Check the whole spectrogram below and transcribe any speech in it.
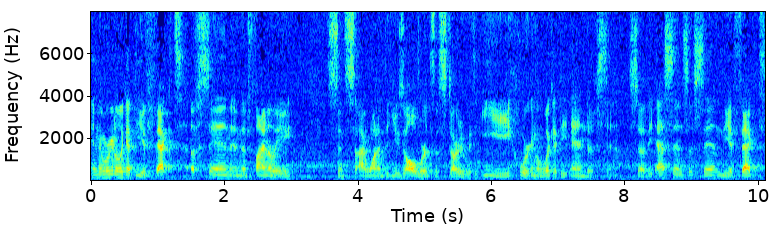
and then we're going to look at the effect of sin, and then finally, since I wanted to use all words that started with E, we're going to look at the end of sin. So the essence of sin, the effect,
